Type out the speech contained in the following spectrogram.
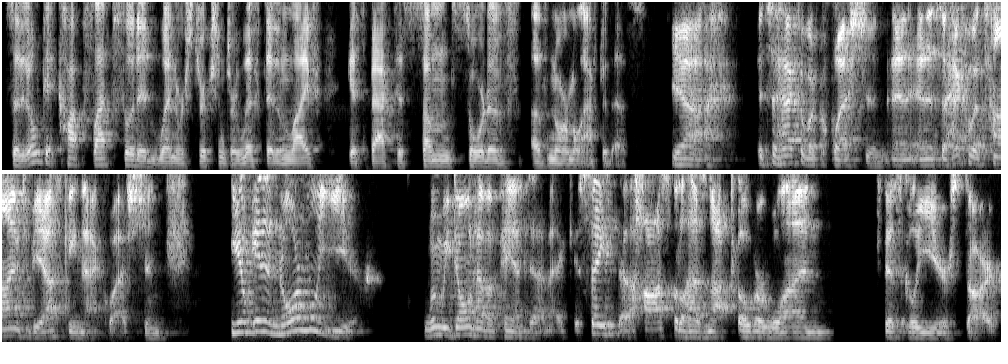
so they don't get caught flat footed when restrictions are lifted and life gets back to some sort of, of normal after this? Yeah, it's a heck of a question, and, and it's a heck of a time to be asking that question. You know, in a normal year, when we don't have a pandemic, say a hospital has an October 1 fiscal year start,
